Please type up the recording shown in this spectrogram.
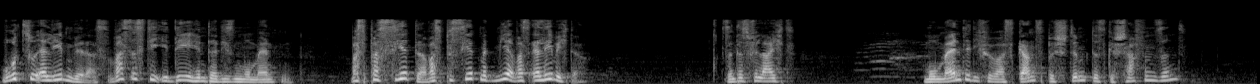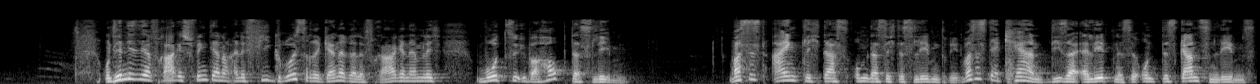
Wozu erleben wir das? Was ist die Idee hinter diesen Momenten? Was passiert da? Was passiert mit mir? Was erlebe ich da? Sind das vielleicht Momente, die für was ganz Bestimmtes geschaffen sind? Und hinter dieser Frage schwingt ja noch eine viel größere generelle Frage, nämlich wozu überhaupt das Leben? Was ist eigentlich das, um das sich das Leben dreht? Was ist der Kern dieser Erlebnisse und des ganzen Lebens?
